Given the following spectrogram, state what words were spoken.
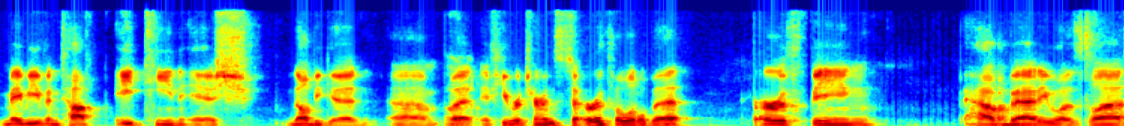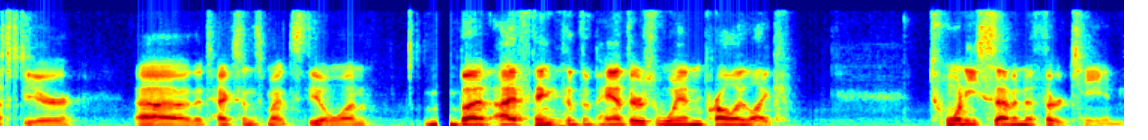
maybe even top 18 ish, they'll be good. Um, Oh, but yeah. if he returns to earth a little bit, earth being how bad he was last year, uh, the Texans might steal one. But I think that the Panthers win probably like 27 to 13.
